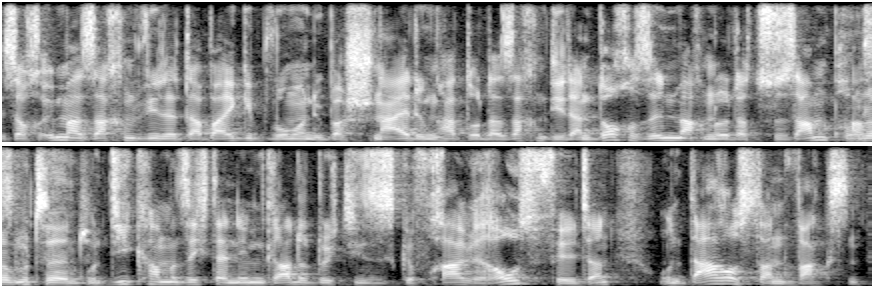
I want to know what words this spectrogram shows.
es auch immer Sachen wieder dabei gibt, wo man Überschneidungen hat oder Sachen, die dann doch Sinn machen oder zusammenpassen. 100%. Und die kann man sich dann eben gerade durch dieses Gefrage rausfiltern und daraus dann wachsen.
